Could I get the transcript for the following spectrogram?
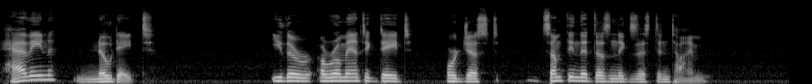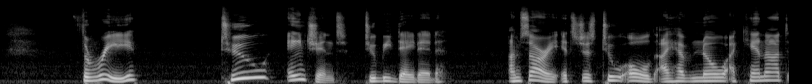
having no date. Either a romantic date or just something that doesn't exist in time. Three, too ancient to be dated. I'm sorry, it's just too old. I have no, I cannot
